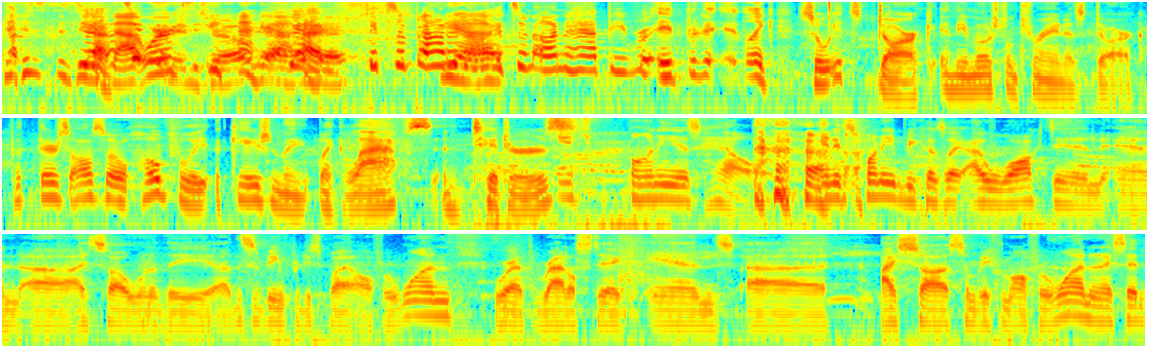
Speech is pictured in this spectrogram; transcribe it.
just to see Yeah, if that works. Yeah, yeah. yeah, it's about Yeah. an, it's an unhappy re- it, but it, like so it's dark and the emotional terrain is dark but there's also hopefully occasionally like laughs and titters It's funny as hell, and it's funny because like I walked in and uh, I saw one of the. Uh, this is being produced by All for One. We're at the Rattlestick, and uh, I saw somebody from All for One, and I said,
